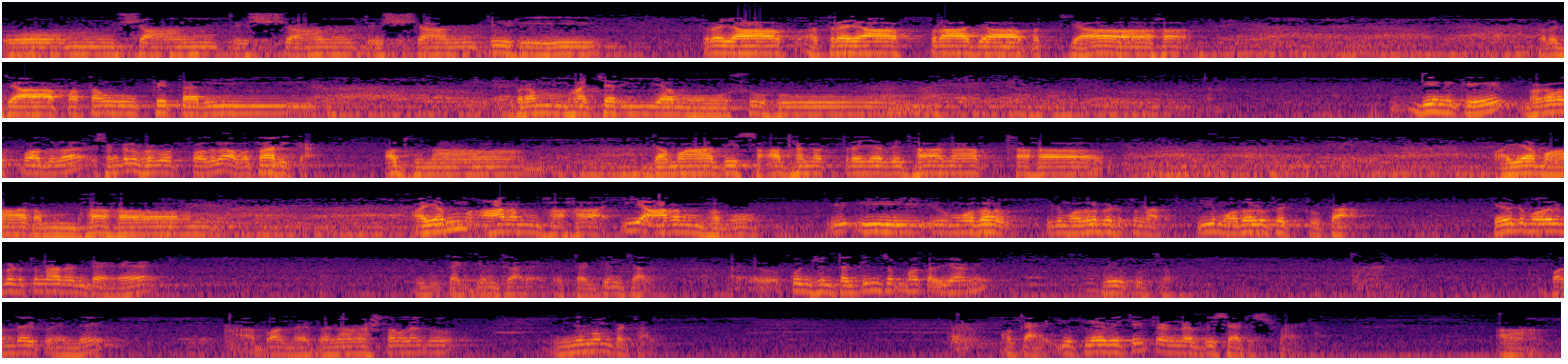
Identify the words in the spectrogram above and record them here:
ఓం శాంతి శాంతి శాంతి. త్రయా అత్రయా ప్రాజాపత్యా. ప్రజాపతౌ పితరీ బ్రహ్మచర్యమూషు. దీనికి భగవత్పాదుల శంకర భగవత్పాదుల అవతారిక. అధునా దమాది సాధనత్రయ విధానార్థ. అయమారంభ. అయం ఆరంభ. ఈ ఆరంభము ఈ మొదలు ఇది మొదలు పెడుతున్నారు. ఈ మొదలు పెట్టుట. ఏమిటి మొదలు పెడుతున్నారంటే ఇది తగ్గించాలి ఇది తగ్గించాలి. కొంచెం తగ్గించమ్మా కళ్యాణి మీరు కూర్చో బంద్ అయిపోయింది. బంద్ అయిపోయినా నష్టం లేదు. మినిమం పెట్టాలి. Okay you play with it and be satisfied.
